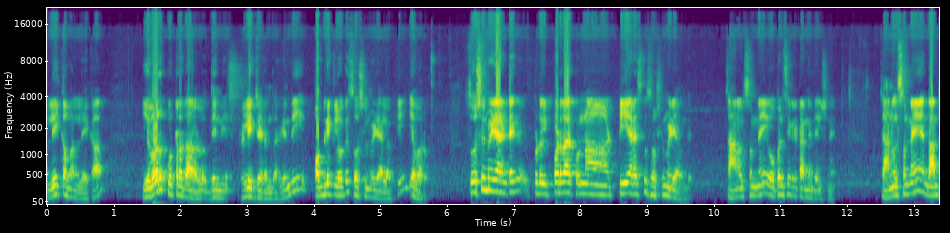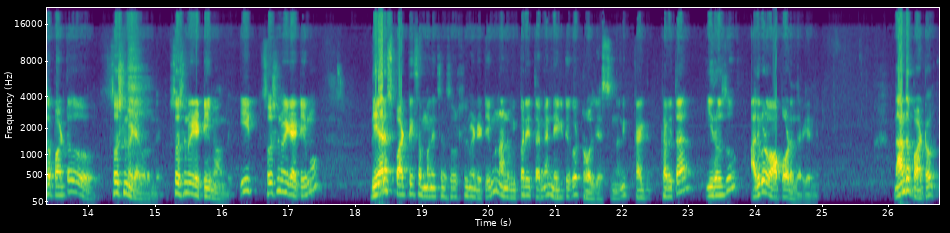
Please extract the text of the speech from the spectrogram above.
లీక్ అవ్వని లేఖ ఎవరు కుట్రదారులు దీన్ని రిలీజ్ చేయడం జరిగింది? పబ్లిక్లోకి సోషల్ మీడియాలోకి ఎవరు? సోషల్ మీడియా అంటే ఇప్పుడు ఇప్పటిదాకా ఉన్న టీఆర్ఎస్కు సోషల్ మీడియా ఉంది. ఛానల్స్ ఉన్నాయి ఓపెన్ సీక్రెట్ అన్నీ తెలిసినాయి. ఛానల్స్ ఉన్నాయి దాంతోపాటు సోషల్ మీడియా కూడా ఉంది. సోషల్ మీడియా టీమే ఉంది. ఈ సోషల్ మీడియా టీము బీఆర్ఎస్ పార్టీకి సంబంధించిన సోషల్ మీడియా టీము నన్ను విపరీతంగా నెగిటివ్గా ట్రోల్ చేస్తుందని కవి- కవిత ఈరోజు అది కూడా వాపోవడం జరిగింది. దాంతోపాటు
